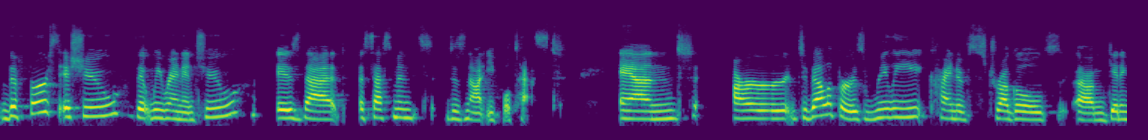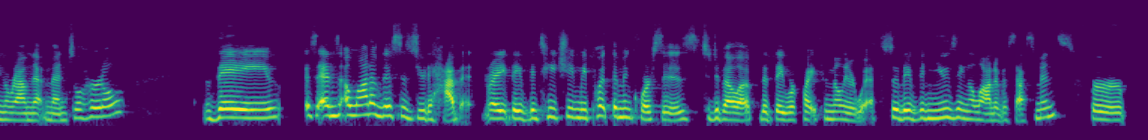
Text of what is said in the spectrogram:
the first issue that we ran into is that assessment does not equal test. And our developers really kind of struggled um, getting around that mental hurdle. They and a lot of this is due to habit, right? They've been teaching, we put them in courses to develop that they were quite familiar with. So they've been using a lot of assessments for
